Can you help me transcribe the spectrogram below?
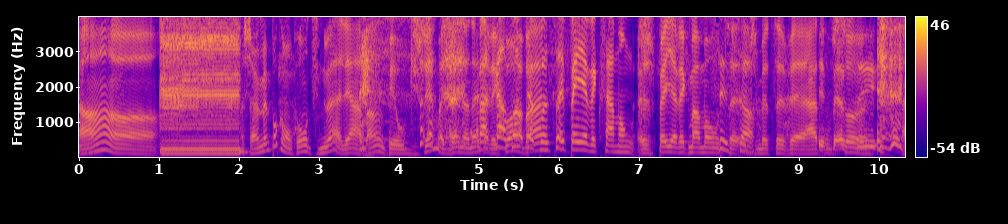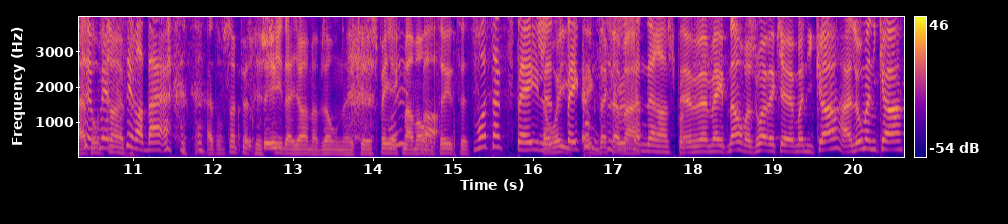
Ah! Je savais même pas qu'on continuait à aller à la banque et au guichet, mais être bien honnête avec toi, Marc-Antoine fait Robert. pas ça, il paye avec sa montre. Euh, Je paye avec ma montre. C'est ça. Je me, elle trouve ça. fait. Elle trouve ça un Merci, Robert. Elle trouve ça un peu fraîchier d'ailleurs, ma blonde, euh, que je paye avec ma montre. Bon. tu sais, tu- Moi, tant que tu payes, là, Ah oui, tu payes comme tu exactement. veux, ça me dérange pas. Euh, maintenant, on va jouer avec euh, Monica. Allô, Monica?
